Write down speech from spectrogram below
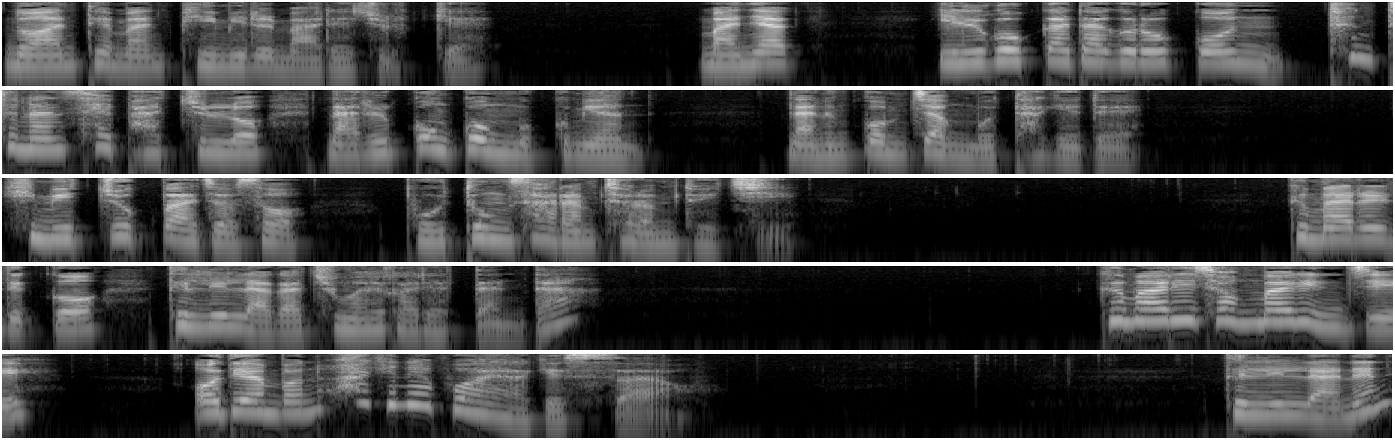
너한테만 비밀을 말해줄게. 만약 일곱 가닥으로 꼰 튼튼한 새 밧줄로 나를 꽁꽁 묶으면 나는 꼼짝 못하게 돼. 힘이 쭉 빠져서 보통 사람처럼 되지. 그 말을 듣고 들릴라가 중얼거렸단다. 그 말이 정말인지 어디 한번 확인해 보아야겠어요. 들릴라는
